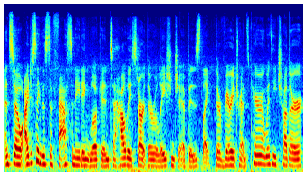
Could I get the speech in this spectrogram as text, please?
And so I just think this is a fascinating look into how they start their relationship is like they're very transparent with each other.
